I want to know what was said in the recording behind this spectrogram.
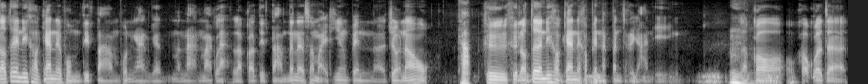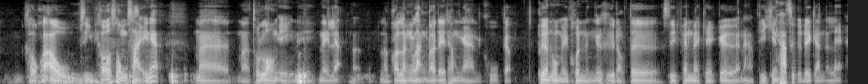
ด็อกเตอร์แอนดี้คอแกนเนี่ยผมติดตามผลงานกันมานานมากแล้วแล้วก็ติดตามตั้งแต่สมัยที่ยังเป็นเอ่อ journal ครับ คือคือด็อกเตอร์แอนดี้คอแกนเนี่ยเขาเป็นนักปั่นจักรยานเอง อืม แล้วก็เขาก็จะเขาก็เอาสิ่งที่เขาสงสัยเนี่ยมามาทดลองเองในในแล็บแล้วก็หลังๆก็ได้ทำงานคู่กับเพื่อนผมอีกคนหนึ่งก็คือดรสตีเฟนแมคเกเกอร์นะครับที่เขียนหนังสือด้วยกันนั่นแหละเ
